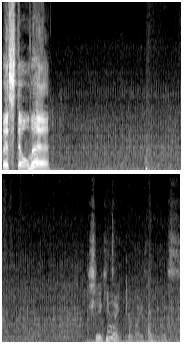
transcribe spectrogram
They're still hmm. there. Cheeky, take me away from this.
